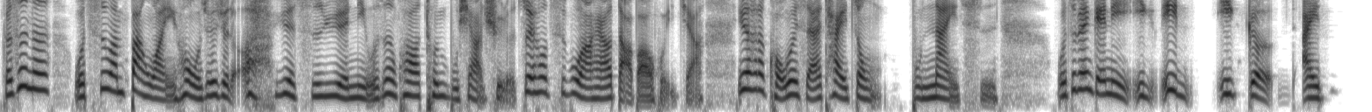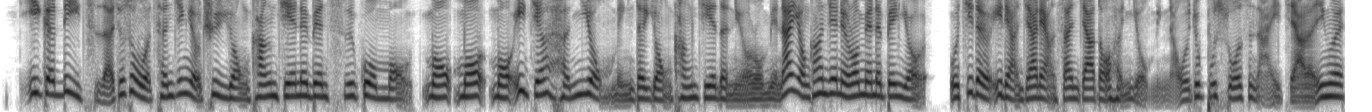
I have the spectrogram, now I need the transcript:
可是呢，我吃完半碗以后，我就会觉得啊，越吃越腻，我真的快要吞不下去了。最后吃不完还要打包回家，因为它的口味实在太重，不耐吃。我这边给你一一一个 i 一个例子啊，就是我曾经有去永康街那边吃过某某某某一间很有名的永康街的牛肉面。那永康街牛肉面那边有，我记得有一两家、两三家都很有名了，我就不说是哪一家了，因为。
